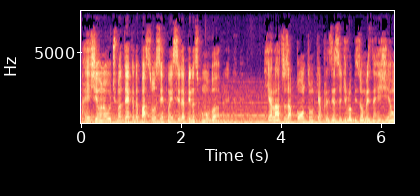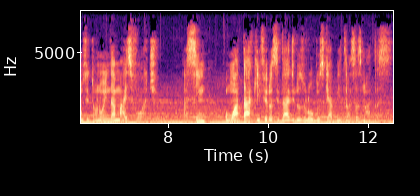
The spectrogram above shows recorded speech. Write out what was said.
a região na última década passou a ser conhecida apenas como Verbrek, e relatos apontam que a presença de lobisomens na região se tornou ainda mais forte, assim como o ataque e ferocidade dos lobos que habitam essas matas.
